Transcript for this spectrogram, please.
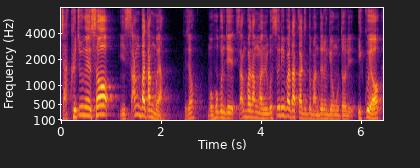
자그 중에서 이 쌍바닥 모양 그죠? 뭐 혹은 이제 쌍바닥 만들고 쓰리바닥까지도 만드는 경우들이 있고요.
